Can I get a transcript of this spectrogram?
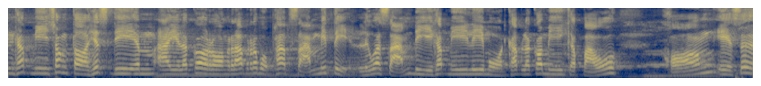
นครับ มีช่องต่อ HDMI แล้วก็รองรับระบบภาพ 3 มิติ หรือว่า 3D ครับ มีรีโมทครับ แล้วก็มีกระเป๋า ของ Acer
